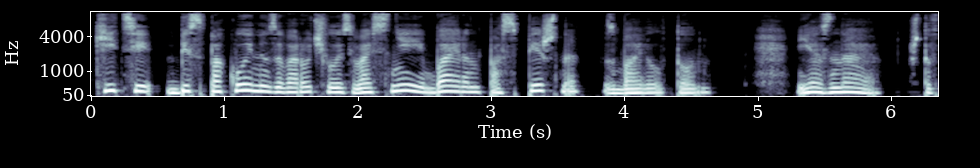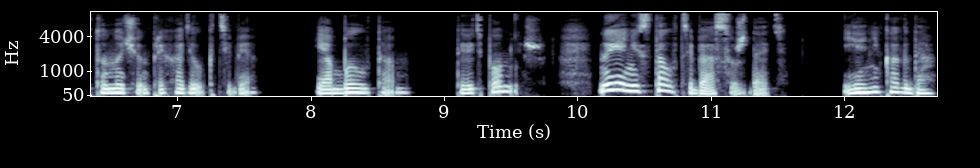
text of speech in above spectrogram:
Кити беспокойно заворочилась во сне, и Байрон поспешно сбавил тон. «Я знаю, что в ту ночь он приходил к тебе. Я был там. Ты ведь помнишь? Но я не стал тебя осуждать. Я никогда.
